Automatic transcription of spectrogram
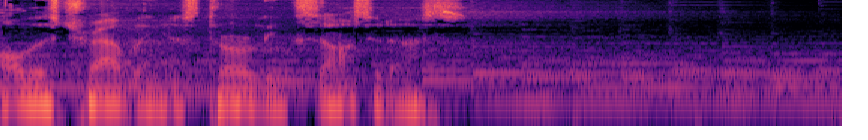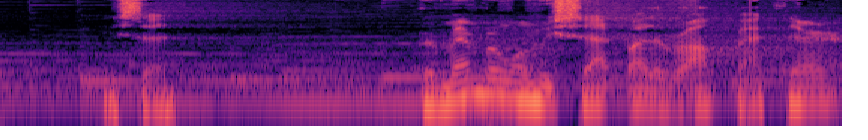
all this traveling has thoroughly exhausted us. He said, Remember when we sat by the rock back there?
